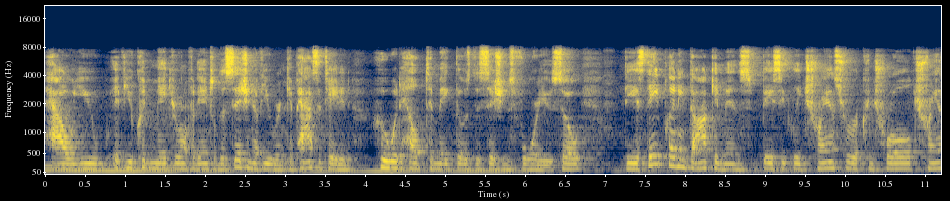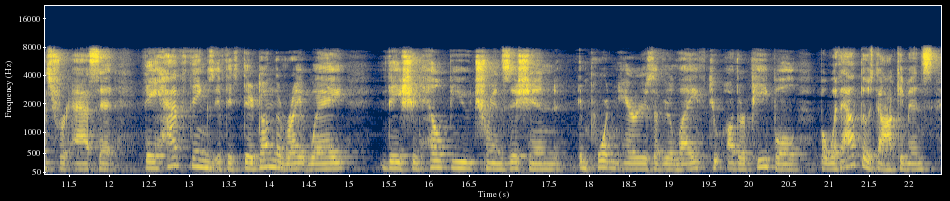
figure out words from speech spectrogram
how you, if you couldn't make your own financial decision, if you were incapacitated, who would help to make those decisions for you. So the estate planning documents basically transfer control, transfer asset. They have things, if they're done the right way, they should help you transition important areas of your life to other people. But without those documents,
